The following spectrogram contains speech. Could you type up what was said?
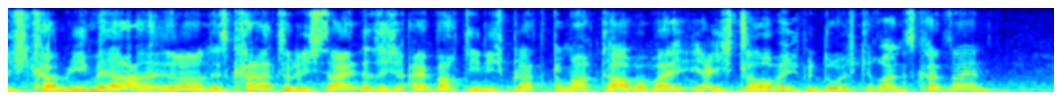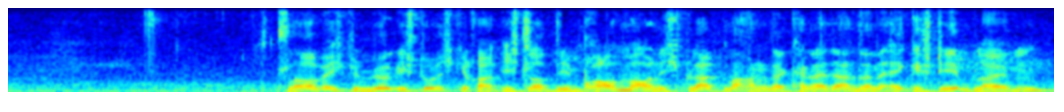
Ich kann mich nicht mehr daran erinnern. Es kann natürlich sein, dass ich einfach die nicht platt gemacht habe, weil, ja, ich glaube, ich bin durchgerannt. Es kann sein. Ich glaube, ich bin wirklich durchgerannt. Ich glaube, den brauchen wir auch nicht platt machen. Da kann er da in seiner Ecke stehen bleiben.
